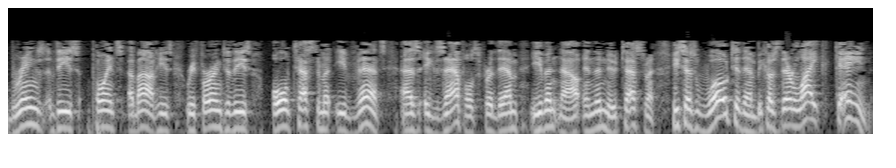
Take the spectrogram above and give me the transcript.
brings these points about, he's referring to these Old Testament events as examples for them even now in the New Testament. He says, woe to them because they're like Cain.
